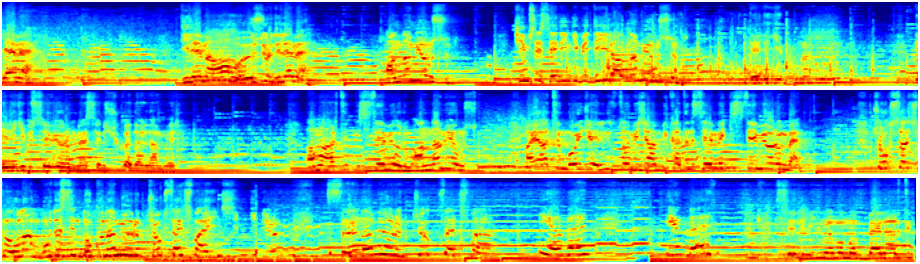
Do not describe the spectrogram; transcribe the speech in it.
dileme. Dileme Ahu, özür dileme. Anlamıyor musun? Kimse senin gibi değil, anlamıyor musun? Deli gibi lan. Deli gibi seviyorum ben seni şu kadardan beri. Ama artık istemiyorum, anlamıyor musun? Hayatım boyunca elini tutamayacağım bir kadını sevmek istemiyorum ben. Çok saçma ulan buradasın dokunamıyorum çok saçma içim gidiyor. Sarılamıyorum çok saçma. Ya ben? Ya ben? Seni bilmem ama ben artık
